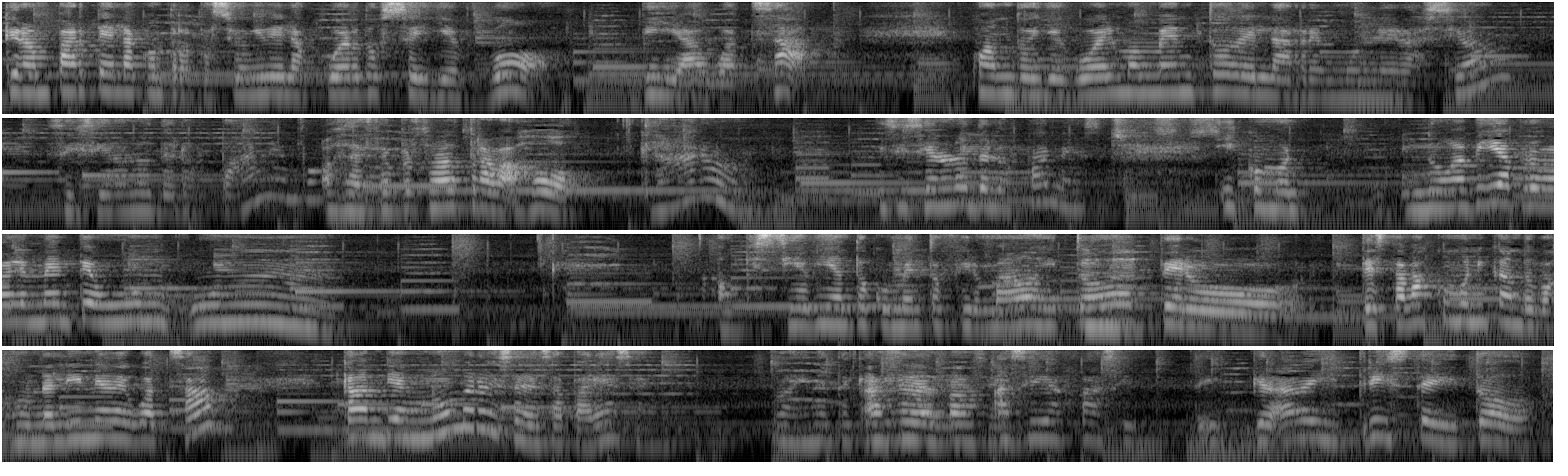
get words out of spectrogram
gran parte de la contratación y del acuerdo se llevó vía WhatsApp. Cuando llegó el momento de la remuneración, se hicieron los de los panes. O sea, esta persona trabajó. Claro, y se hicieron los de los panes. Y como no había probablemente un, un- aunque sí habían documentos firmados y todo, Ujú. pero te estabas comunicando bajo una línea de WhatsApp, cambian número y se desaparecen. Imagínate qué Así de fácil. Así de fácil, de grave y triste y todo.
